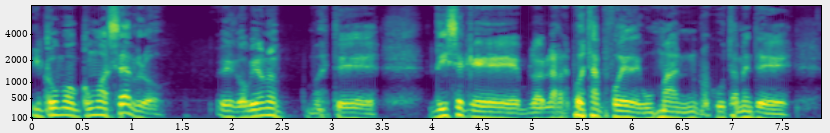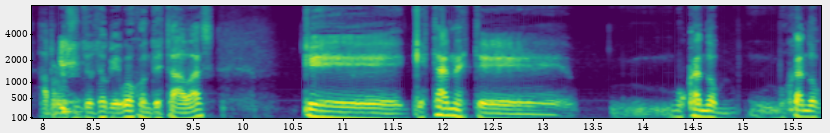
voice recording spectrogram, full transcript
¿Y cómo, cómo hacerlo? El gobierno este, dice que la respuesta fue de Guzmán, justamente a propósito de esto que vos contestabas, que, que están este, buscando buscando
